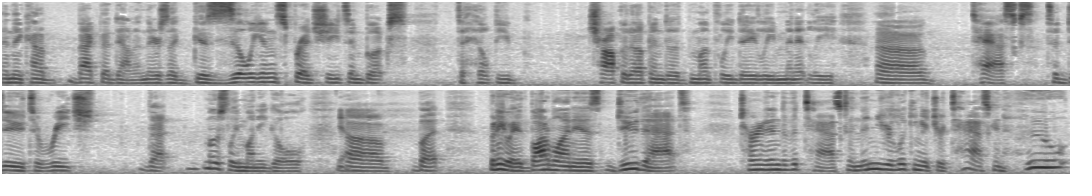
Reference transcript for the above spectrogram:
and then kind of back that down. And there's a gazillion spreadsheets and books to help you chop it up into monthly, daily, minutely uh, tasks to do to reach that mostly money goal. Yeah. Uh, but but anyway, the bottom line is do that, turn it into the tasks, and then you're looking at your task and who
